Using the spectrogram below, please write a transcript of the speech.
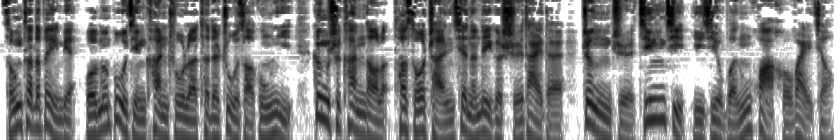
从它的背面，我们不仅看出了它的铸造工艺，更是看到了它所展现的那个时代的政治、经济以及文化和外交。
